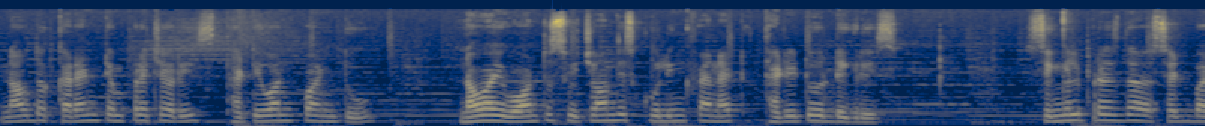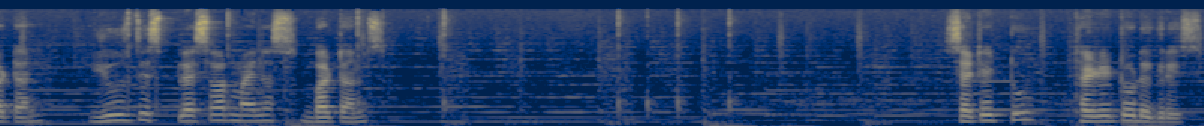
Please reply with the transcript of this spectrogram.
Now the current temperature is 31.2 now I want to switch on this cooling fan at 32 degrees. Single press the set button use this plus or minus buttons set it to 32 degrees.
